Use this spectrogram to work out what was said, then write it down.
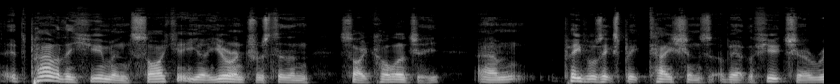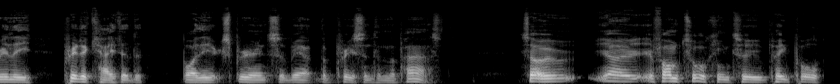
it's part of the human psyche. You're, interested in psychology. Um, people's expectations about the future are really predicated by the experience about the present and the past. So, you know, if I'm talking to people,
